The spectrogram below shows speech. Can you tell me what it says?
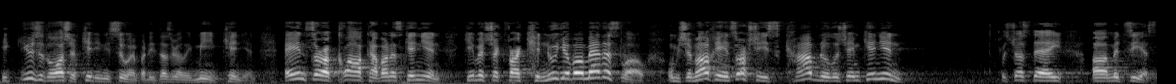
He uses the lush of kinyin yisuin, but he doesn't really mean kinyin. Ein sora klal kavanas kinyin kiven shekvar kinuya vomedes lo umishum hachi ein sora sheis kavnu l'shem kinyin. It's just a uh, mitzias.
